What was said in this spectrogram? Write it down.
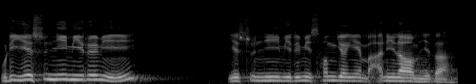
우리 예수님 이름이 예수님 이름이 성경에 많이 나옵니다.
